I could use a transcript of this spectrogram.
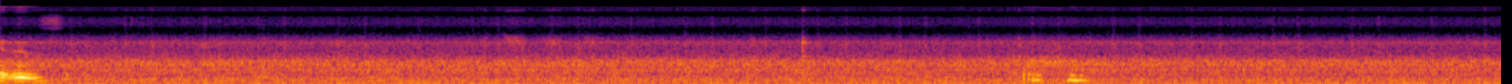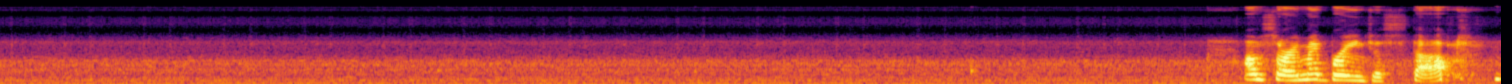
is I'm sorry, my brain just stopped.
